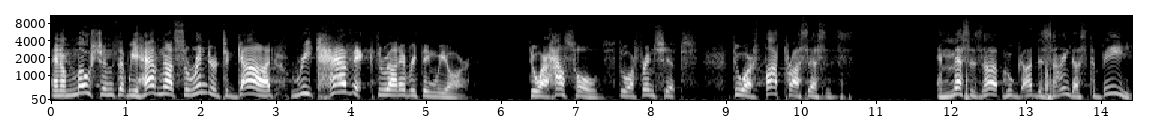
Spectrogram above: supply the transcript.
and emotions that we have not surrendered to God wreak havoc throughout everything we are through our households, through our friendships, through our thought processes, and messes up who God designed us to be.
